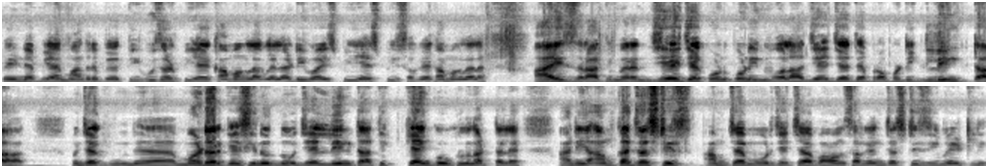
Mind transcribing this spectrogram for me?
Pedne P I Mandre P I तिगूय जाण पी आय कामाक लागलेले डिवायस पी एस पी सगळे कामाक लागले आयज राती मेरेन जे जे कोण कोण इन्वॉल्व आहा जे जे ते प्रॉपर्टीक लिंक्ड आहात. म्हणजे मर्डर केसीनूच न्हू जे लिंक्ड आहा तितक्यांक उखलून हाडटले आनी आमकां जस्टीस आमच्या मोर्चेच्या भावांक सगळ्यांक जस्टीस ही मेळटली.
